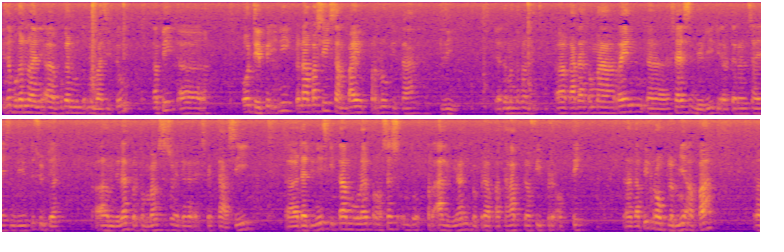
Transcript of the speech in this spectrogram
kita bukan e, bukan untuk membahas itu, tapi e, ODP ini kenapa sih sampai perlu kita beli? Ya teman-teman, e, karena kemarin e, saya sendiri di RT saya sendiri itu sudah alhamdulillah berkembang sesuai dengan ekspektasi dan ini kita mulai proses untuk peralihan beberapa tahap ke fiber optik. Nah, tapi problemnya apa? E,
